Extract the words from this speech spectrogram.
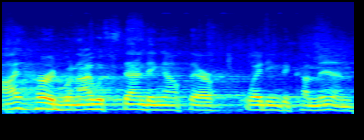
I heard when I was standing out there waiting to come in,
